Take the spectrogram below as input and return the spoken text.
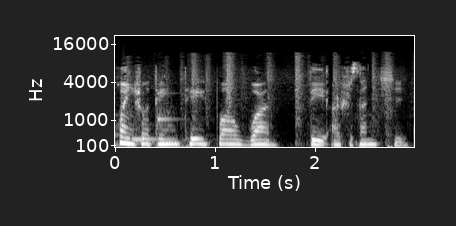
欢迎收听 T Four One 第二十三期。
